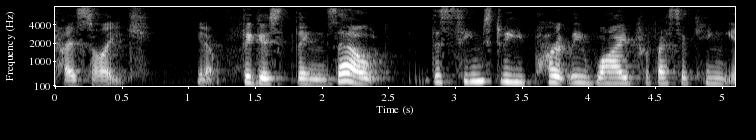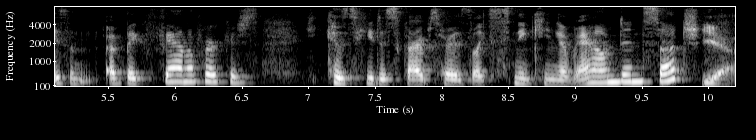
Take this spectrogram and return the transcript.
tries to like, you know, figures things out. This seems to be partly why Professor King isn't a big fan of her because because he describes her as like sneaking around and such. Yeah.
